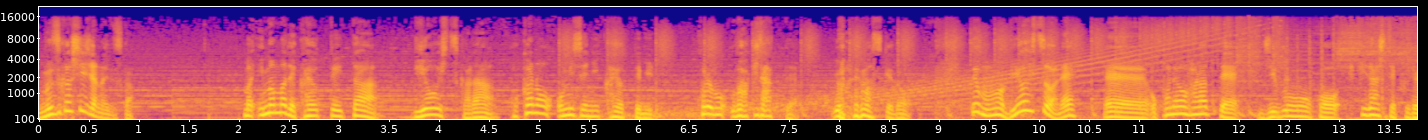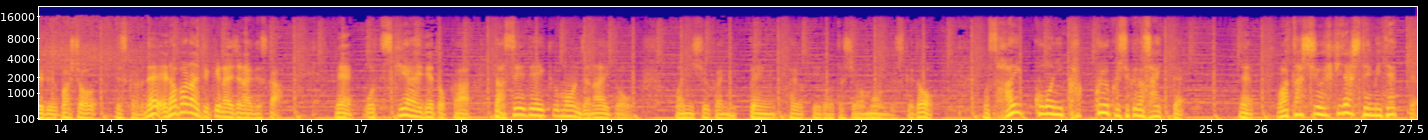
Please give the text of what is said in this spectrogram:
難しいじゃないですか。まあ、今まで通っていた美容室から他のお店に通ってみる。これも浮気だって言われますけど、でもまあ美容室はね、えーお金を払って自分をこう引き出してくれる場所ですからね、選ばないといけないじゃないですか。ね、お付き合いでとか、惰性で行くもんじゃないと、まあ、2週間に一遍通っている私は思うんですけど、最高にかっこよくしてくださいって、ね、私を引き出してみてって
